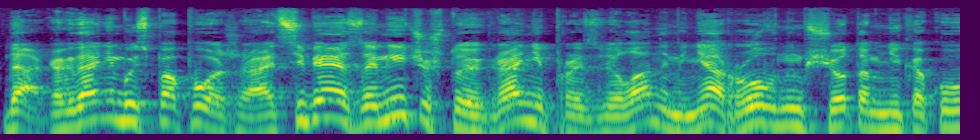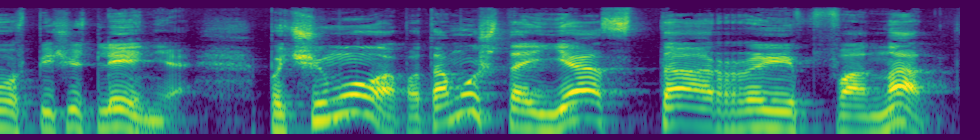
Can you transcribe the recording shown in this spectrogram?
Да, когда-нибудь попозже. От себя я замечу, что игра не произвела на меня ровным счетом никакого впечатления. Почему? А потому что я старый фанат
